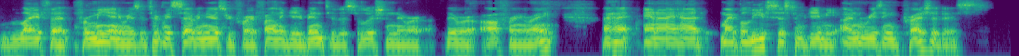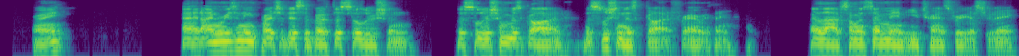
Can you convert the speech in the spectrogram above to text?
life that for me anyways it took me seven years before i finally gave in to the solution they were they were offering right i had and i had my belief system gave me unreasoning prejudice right i had unreasoning prejudice about the solution the solution was God. The solution is God for everything. I laughed. Someone sent me an e-transfer yesterday.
